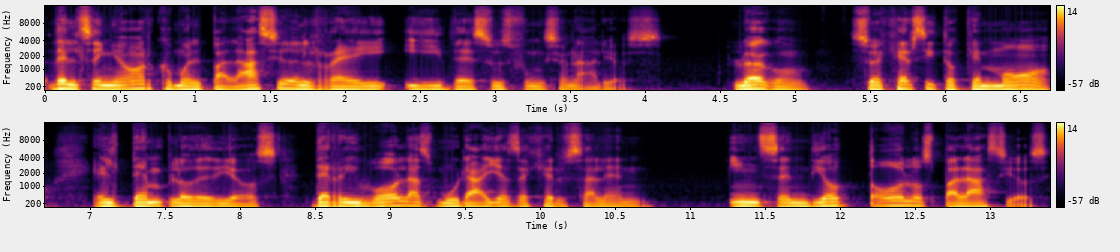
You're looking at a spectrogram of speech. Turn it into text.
del Señor como el palacio del rey y de sus funcionarios. Luego, su ejército quemó el templo de Dios, derribó las murallas de Jerusalén, incendió todos los palacios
